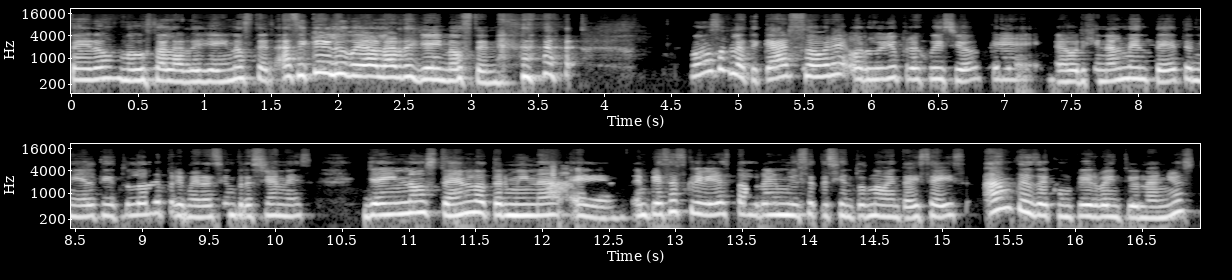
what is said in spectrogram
pero me gusta hablar de Jane Austen, así que hoy les voy a hablar de Jane Austen. Vamos a platicar sobre Orgullo y Prejuicio, que originalmente tenía el título de Primeras Impresiones. Jane Austen lo termina, eh, empieza a escribir esta obra en 1796, antes de cumplir 21 años,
